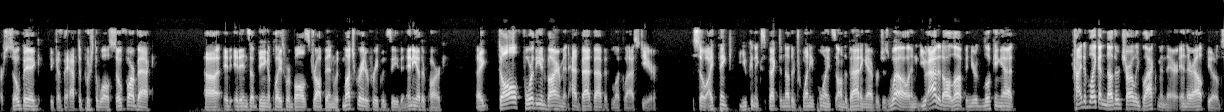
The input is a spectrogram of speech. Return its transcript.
are so big because they have to push the wall so far back. Uh, it, it ends up being a place where balls drop in with much greater frequency than any other park. Like Dahl for the environment had bad BABIP luck last year. So I think you can expect another 20 points on the batting average as well. And you add it all up and you're looking at kind of like another Charlie Blackmon there in their outfield.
